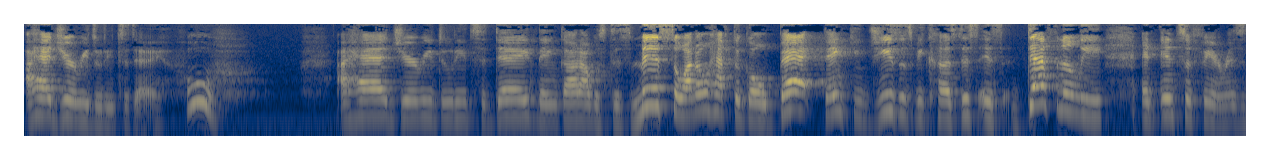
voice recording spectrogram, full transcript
I had jury duty today. Whew. I had jury duty today. Thank God I was dismissed, so I don't have to go back. Thank you, Jesus, because this is definitely an interference.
